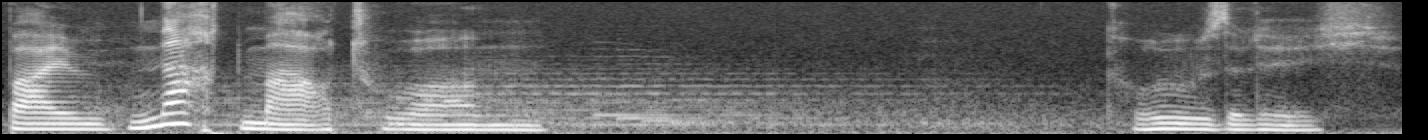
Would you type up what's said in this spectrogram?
Beim Nachtmarturm. Gruselig.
